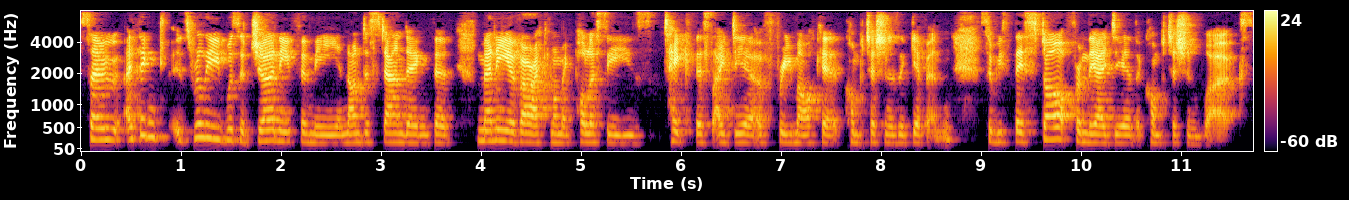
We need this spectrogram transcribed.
So I think it really was a journey for me in understanding that many of our economic policies take this idea of free market competition as a given. So we, they start from the idea that competition works.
